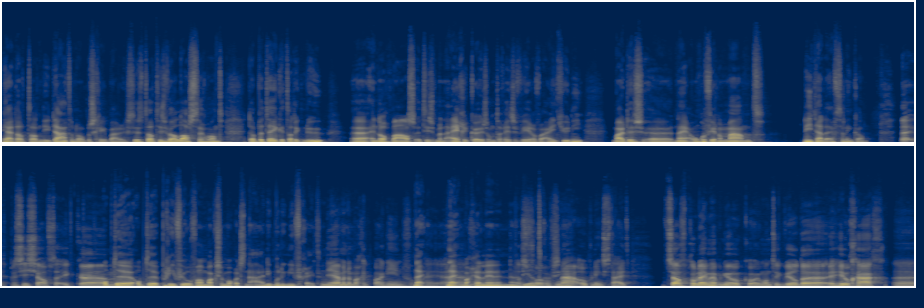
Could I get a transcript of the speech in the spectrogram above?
Eh, ja, dat dan die datum nog beschikbaar is. Dus dat is wel lastig, want dat betekent dat ik nu, eh, en nogmaals, het is mijn eigen keuze om te reserveren voor eind juni, maar dus eh, nou ja, ongeveer een maand niet naar de Efteling kan. Nee, precies hetzelfde. Ik, ehm, op, de, op de preview van Max en Moritz, nou, die moet ik niet vergeten. Ja, maar dan mag je het park niet in. Nee, nee Ehm, mag je alleen uh, is voor of attractie. na openingstijd. Hetzelfde probleem heb ik nu ook hoor. Want ik wilde heel graag eh,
